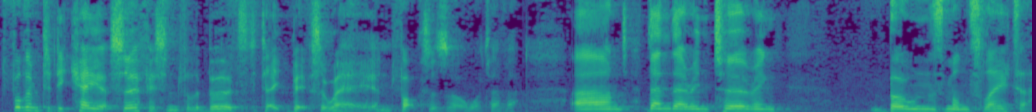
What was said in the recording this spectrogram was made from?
for them to decay at surface and for the birds to take bits away and foxes or whatever and then they're interring bones months later.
